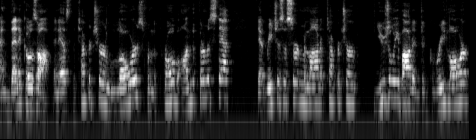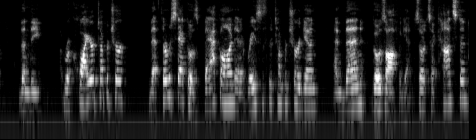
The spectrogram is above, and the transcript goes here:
and then it goes off. And as the temperature lowers from the probe on the thermostat, it reaches a certain amount of temperature, usually about a degree lower than the required temperature. That thermostat goes back on and it raises the temperature again and then goes off again. So it's a constant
